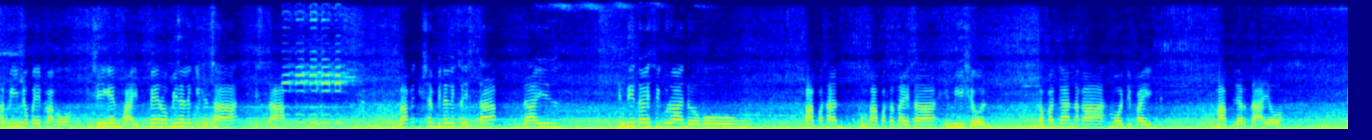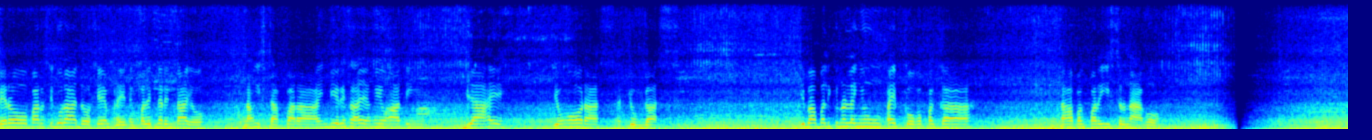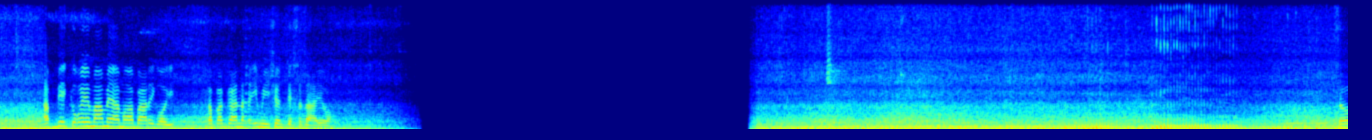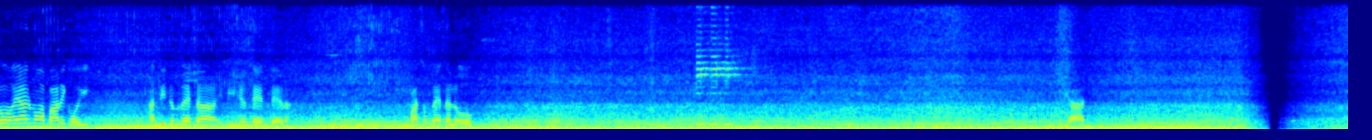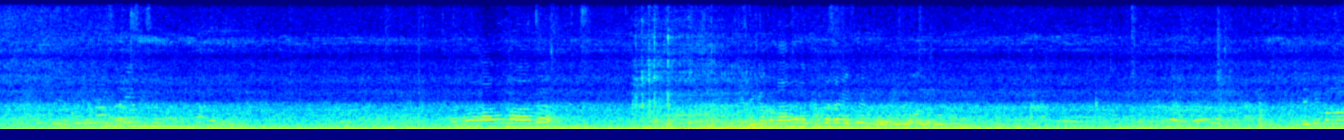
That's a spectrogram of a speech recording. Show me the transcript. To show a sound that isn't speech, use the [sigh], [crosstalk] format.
apido pipe ako, chicken pipe, pero binalik ko siya sa stock. Bakit ko siya binalik sa stock? Dahil hindi tayo sigurado kung papasa kung papasa tayo sa emission kapag ka naka-modified muffler tayo. Pero para sigurado, siyempre, nagpalit na rin tayo ng stock para hindi rin sayang yung ating biyahe, yung oras at yung gas. Ibabalik ko na lang yung pipe ko kapag ka nakapagparehistro na ako update ko kayo mamaya mga pare ko kapag ka nasa emission test na tayo. So ayan mga pare ko andito na tayo sa emission center. Pasok tayo sa loob yan umaga. Hindi ka pa kamo nagpunta sa FM. Hindi yung mga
